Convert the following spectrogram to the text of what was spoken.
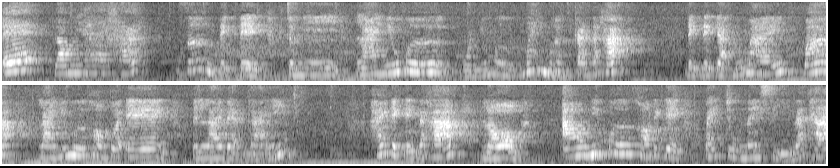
เอ๊ะ เรามีอะไรคะ ซึ่งเด็กๆจะมีลายนิ้วมือบนนิ้วมือไม่เหมือนกันนะคะ เด็กๆอยากรู้ไหมว่าลายนิ้วมือของตัวเอง เป็นลายแบบไหน ให้เด็กๆนะคะ ลองเอานิ้วมือของเด็กๆ ไปจุ่มในสีนะคะ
